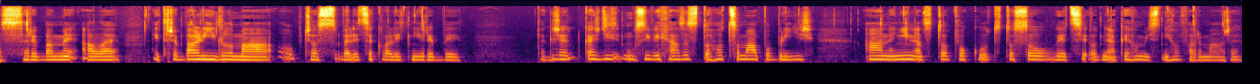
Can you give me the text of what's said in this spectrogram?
s rybami, ale i třeba Lidl má občas velice kvalitní ryby. Takže mm. každý musí vycházet z toho, co má poblíž a není nad to, pokud to jsou věci od nějakého místního farmáře.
